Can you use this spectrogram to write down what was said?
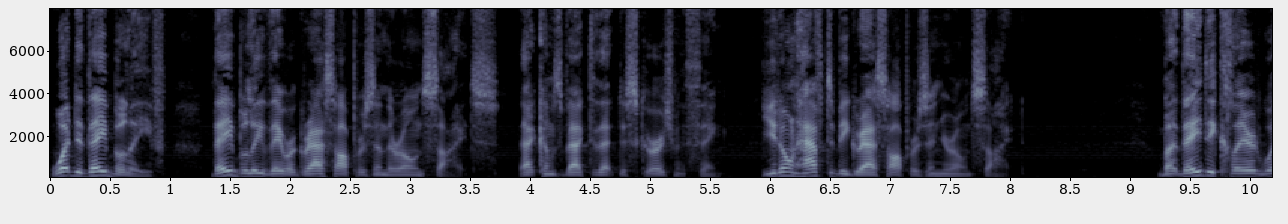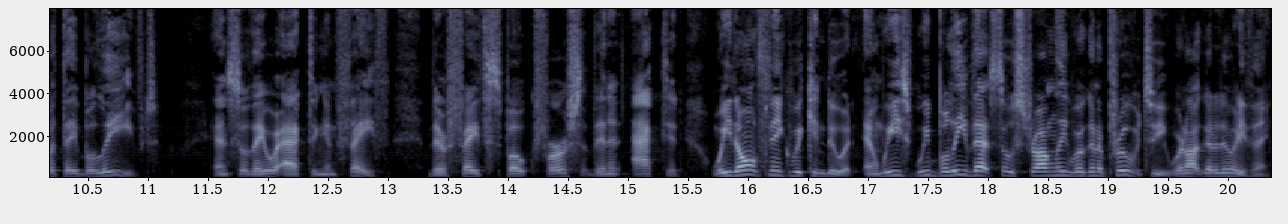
What did they believe? They believed they were grasshoppers in their own sights. That comes back to that discouragement thing. You don't have to be grasshoppers in your own sight. But they declared what they believed. And so they were acting in faith. Their faith spoke first, then it acted. We don't think we can do it. And we, we believe that so strongly, we're going to prove it to you. We're not going to do anything,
